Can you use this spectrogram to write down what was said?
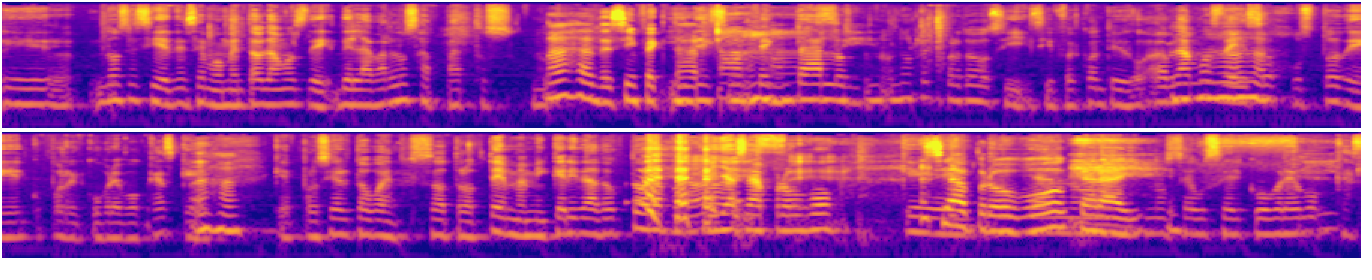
eh, no sé si en ese momento hablamos de, lavar los zapatos. ¿no? Ajá, desinfectar. desinfectarlos. no, recuerdo si, si fue contigo. Hablamos de eso justo de por el cubrebocas, que, que por cierto, bueno, es otro tema, mi querida doctora, porque ya se aprobó que se aprobó, caray. No se use el cubrebocas.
